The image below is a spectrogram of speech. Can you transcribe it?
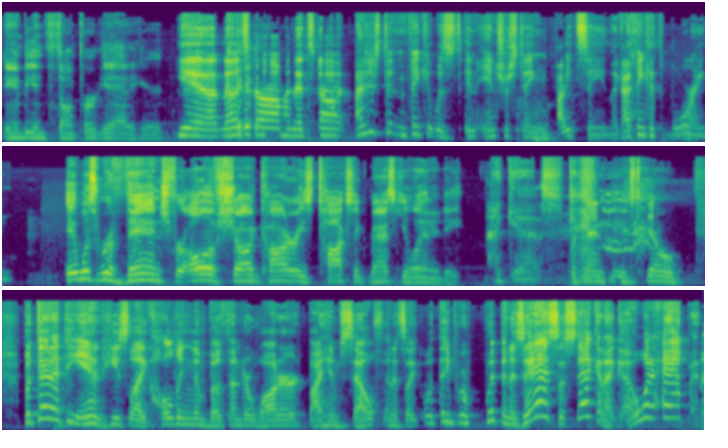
Bambi and Thumper, get out of here. Yeah, no, it's dumb and it's not. I just didn't think it was an interesting fight scene. Like, I think it's boring. It was revenge for all of Sean Connery's toxic masculinity. I guess. But then he's still. But then at the end, he's like holding them both underwater by himself. And it's like, well, they were whipping his ass a second ago. What happened?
